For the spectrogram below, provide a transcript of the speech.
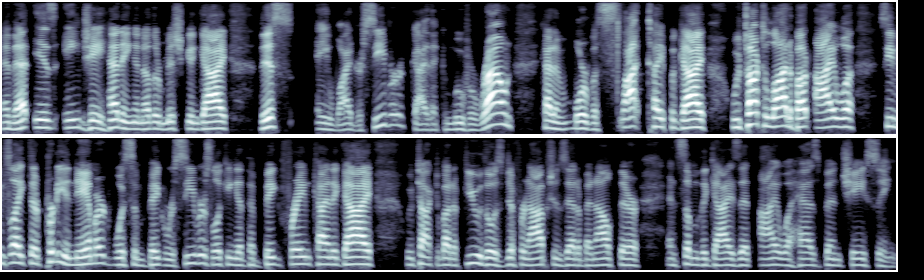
and that is AJ Henning, another Michigan guy. This a wide receiver, guy that can move around, kind of more of a slot type of guy. We've talked a lot about Iowa. Seems like they're pretty enamored with some big receivers, looking at the big frame kind of guy. We've talked about a few of those different options that have been out there and some of the guys that Iowa has been chasing.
